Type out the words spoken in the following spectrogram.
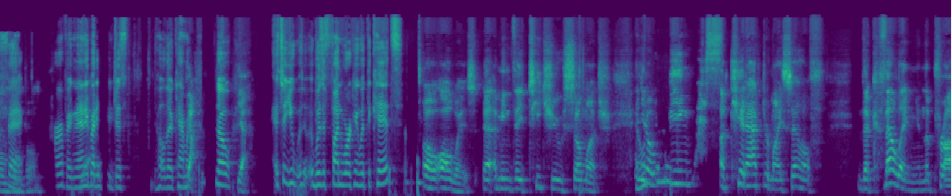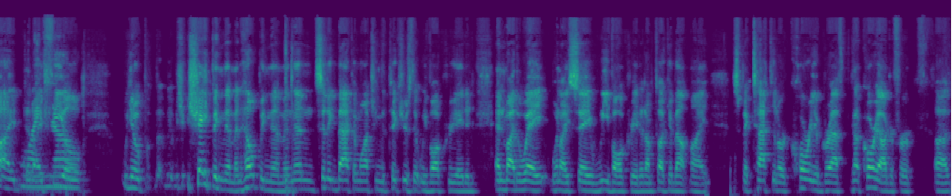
boom, perfect. boom. Perfect. And anybody could just hold their camera. Yeah. So Yeah. So you was it fun working with the kids? Oh, always. I mean, they teach you so much. And, you know, oh, being Yes. a kid actor myself, the quelling and the pride Oh, that I I, feel, you know, shaping them and helping them, and then sitting back and watching the pictures that we've all created. And by the way, when I say we've all created, I'm talking about my spectacular choreograph, uh, choreographer, uh,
